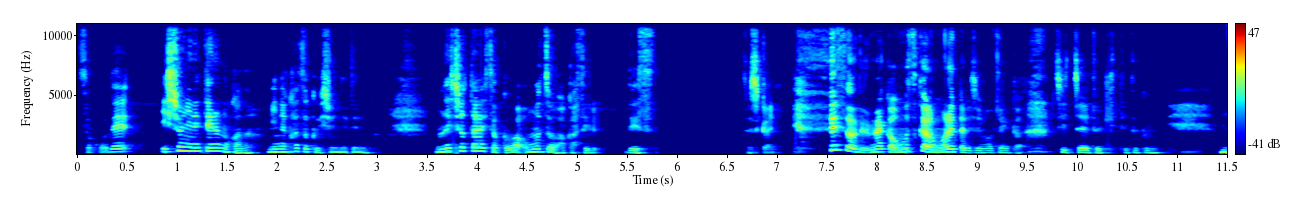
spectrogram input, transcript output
そこで一緒に寝てるのかなみんな家族一緒に寝てるのかなおねしょ対策はおむつを履かせる。です。確かに。そうです。なんかおむつから漏れたりしませんか？ちっちゃい時って特に。うん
